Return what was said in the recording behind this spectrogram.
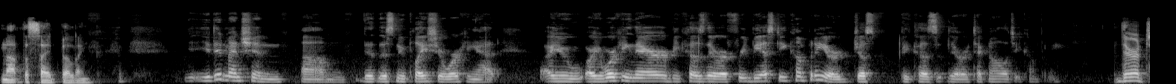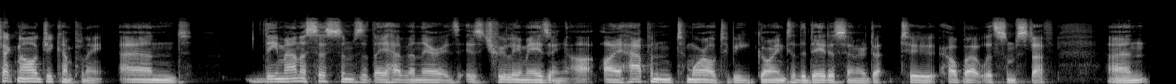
not the site building. You did mention um, th- this new place you're working at. Are you are you working there because they're a FreeBSD company, or just because they're a technology company? They're a technology company, and the amount of systems that they have in there is, is truly amazing. I, I happen tomorrow to be going to the data center to, to help out with some stuff. And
